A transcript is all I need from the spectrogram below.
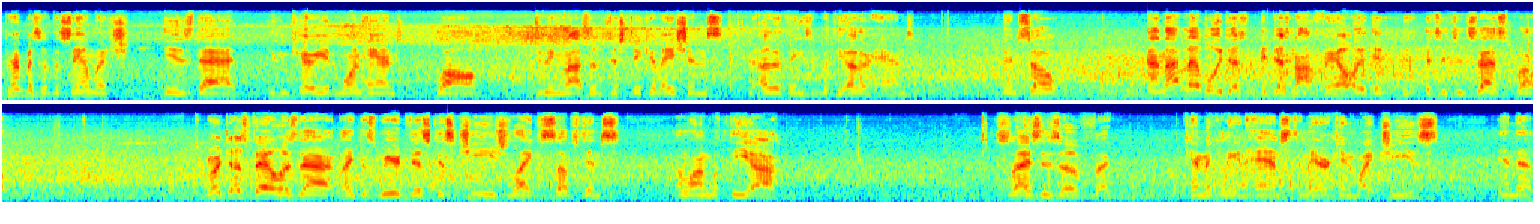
purpose of the sandwich is that you can carry it in one hand while doing lots of gesticulations and other things with the other hand. And so, on that level, it does it does not fail. It, it, it's a success, but where it does fail is that like this weird viscous cheese-like substance, along with the uh, slices of like chemically enhanced American white cheese and the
